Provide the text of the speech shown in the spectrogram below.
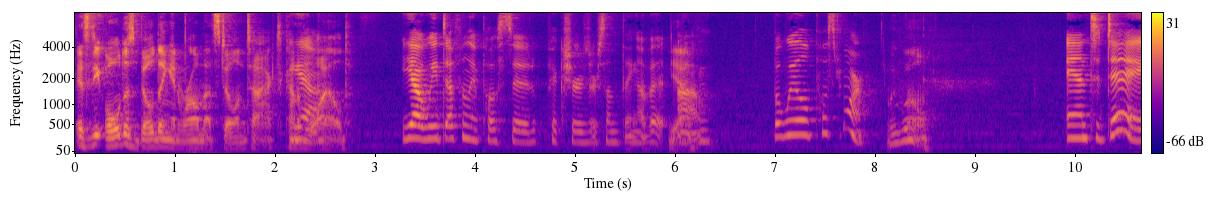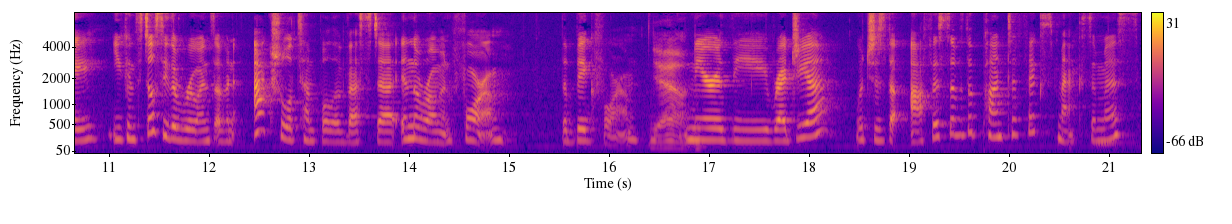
it's the oldest building in Rome that's still intact. Kind of wild. yeah, we definitely posted pictures or something of it. Yeah. Um, but we'll post more. We will. And today, you can still see the ruins of an actual temple of Vesta in the Roman Forum, the big forum, Yeah. near the Regia, which is the office of the Pontifex Maximus.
